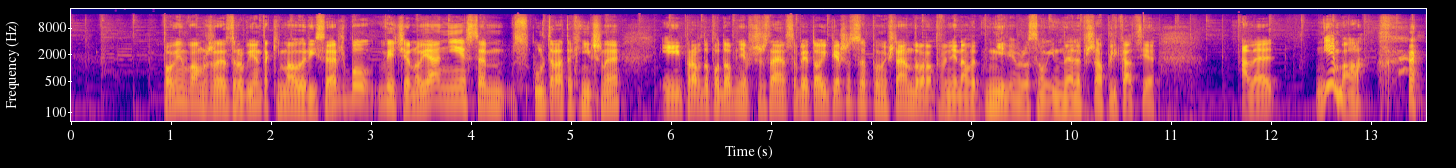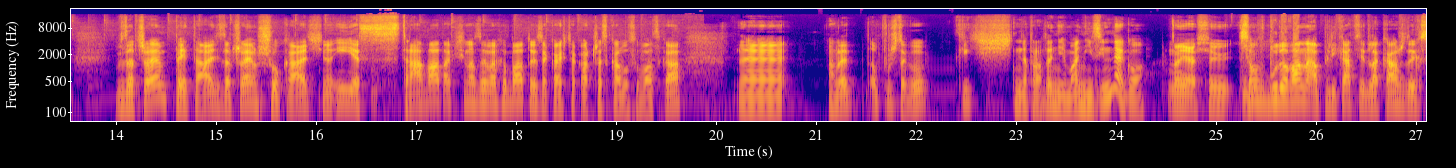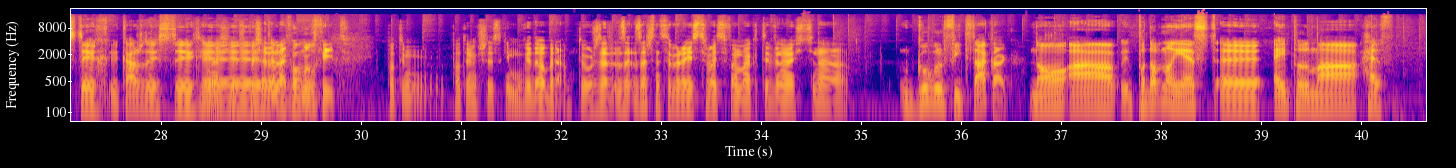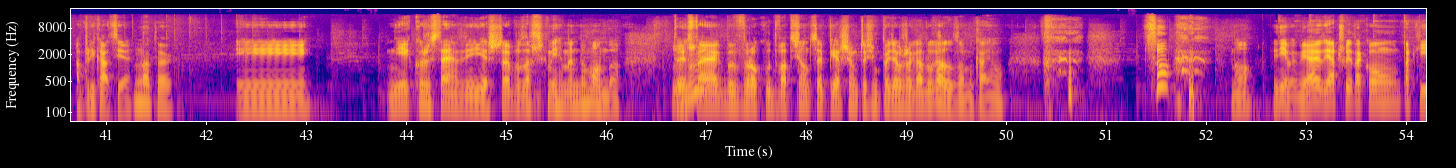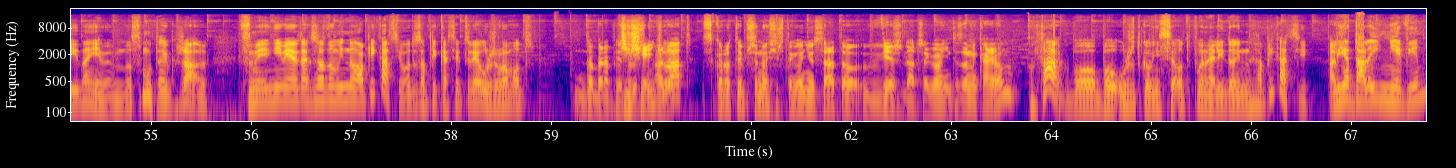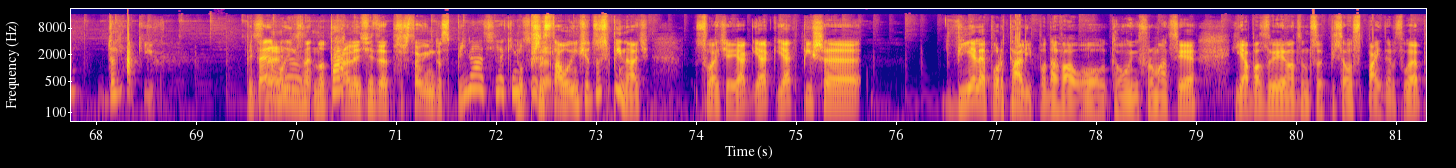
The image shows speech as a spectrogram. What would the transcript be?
powiem wam, że zrobiłem taki mały research, bo wiecie, no ja nie jestem s- ultra techniczny i prawdopodobnie przeczytałem sobie to i pierwsze co pomyślałem, dobra, pewnie nawet nie wiem, że są inne lepsze aplikacje, ale nie ma. Zacząłem pytać, zacząłem szukać, no i jest Strava, tak się nazywa chyba, to jest jakaś taka czeska albo słowacka, e, ale oprócz tego naprawdę nie ma nic innego. No ja się... Są wbudowane aplikacje dla każdych z tych, każdych z tych Ja się już e, na Google telefonów. Fit. Po tym, po tym wszystkim mówię, dobra, to już za, zacznę sobie rejestrować swoją aktywność na... Google Fit, tak? Tak. No, a podobno jest, e, Apple ma Health aplikację No tak. i nie korzystałem z niej jeszcze, bo zawsze miałem Endomondo. To jest tak jakby w roku 2001 ktoś mi powiedział, że gadu gadu zamykają. Co? No, nie wiem, ja, ja czuję taką, taki, no nie wiem, no smutek, żal. W sumie nie miałem tak z żadną inną aplikacją, a to jest aplikacja, którą ja używam od Dobra, Piotr, 10 ale lat? skoro ty przynosisz tego newsa, to wiesz, dlaczego oni to zamykają? No tak, bo, bo użytkownicy odpłynęli do innych aplikacji. Ale ja dalej nie wiem do jakich. Pytałem moich zna- No tak, Ale się za- przestało im dospinać? Jakim no cudem? przestało im się to spinać. Słuchajcie, jak, jak, jak pisze. Wiele portali podawało tą informację. Ja bazuję na tym, co pisał Spider's Web.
